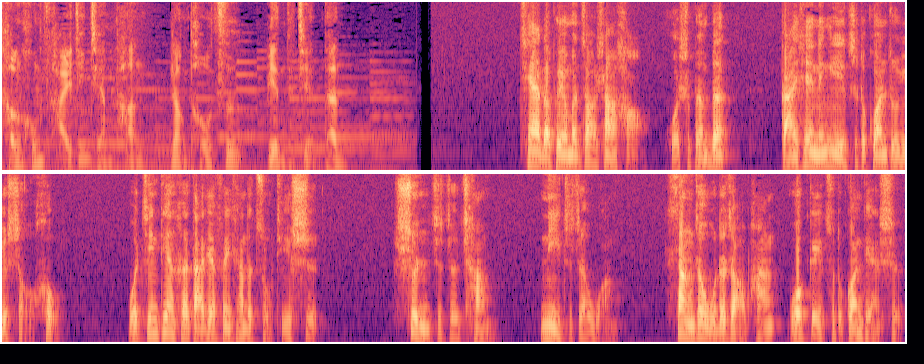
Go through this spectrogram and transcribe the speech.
程红财经讲堂，让投资变得简单。亲爱的朋友们，早上好，我是奔奔，感谢您一直的关注与守候。我今天和大家分享的主题是：顺之则昌，逆之则亡。上周五的早盘，我给出的观点是，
